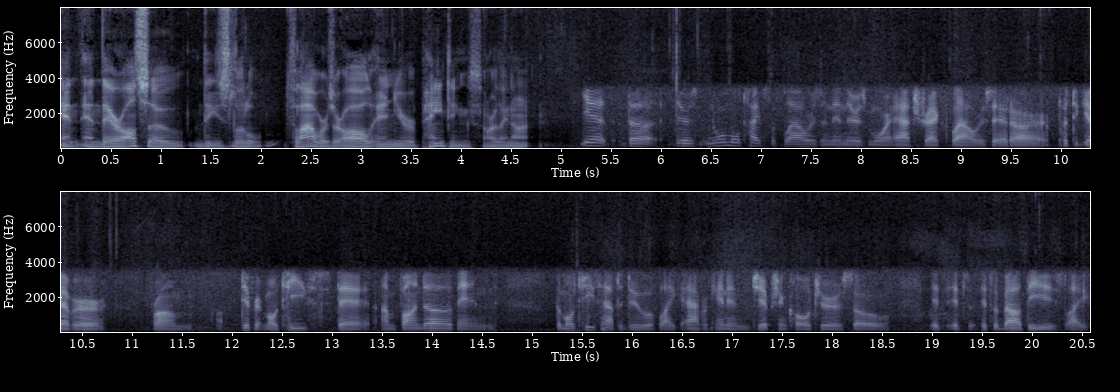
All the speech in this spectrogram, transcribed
And and they're also these little flowers are all in your paintings, are they not? Yeah, the there's normal types of flowers, and then there's more abstract flowers that are put together from uh, different motifs that I'm fond of, and the motifs have to do with like African and Egyptian culture. So it's it's it's about these like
